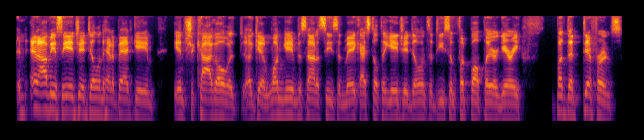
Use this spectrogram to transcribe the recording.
and, and obviously AJ Dillon had a bad game in Chicago. Again, one game does not a season make. I still think AJ Dillon's a decent football player, Gary, but the difference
